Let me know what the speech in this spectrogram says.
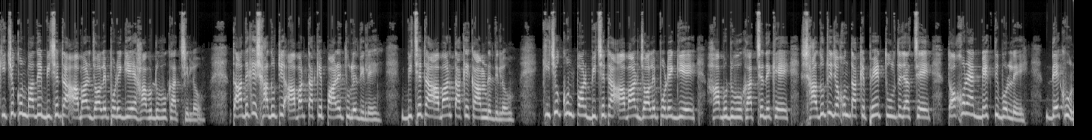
কিছুক্ষণ বাদে বিছেটা আবার জলে পড়ে গিয়ে হাবুডুবু খাচ্ছিল। তা দেখে সাধুটি আবার তাকে পাড়ে তুলে দিলে। বিছেটা আবার তাকে কামড়ে দিল। কিছুক্ষণ পর বিছেটা আবার জলে পড়ে গিয়ে হাবুডুবু খাচ্ছে দেখে সাধুটি যখন তাকে ফের তুলতে যাচ্ছে, তখন এক ব্যক্তি বললে, দেখুন,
